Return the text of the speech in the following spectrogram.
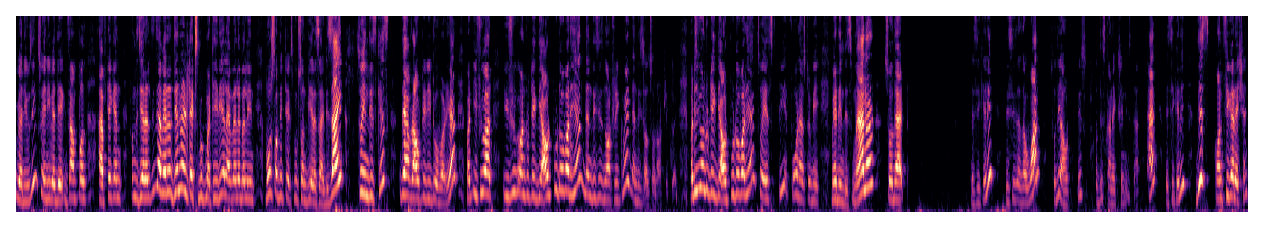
we are using. So, anyway the example I have taken from the general these are very general textbook material available in most of the textbooks on VLSI design. So, in this case they have routed it over here, but if you are if you want to take the output over here then this is not required and this is also not required. But if you want to take the output over here, so SB4 has to be made in this manner, so that basically this is as a 1 so the out this so this connection is done and basically this configuration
